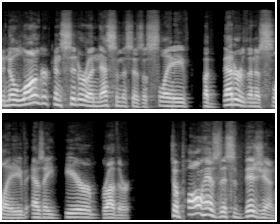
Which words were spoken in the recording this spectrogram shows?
to no longer consider Onesimus as a slave, but better than a slave, as a dear brother. So Paul has this vision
